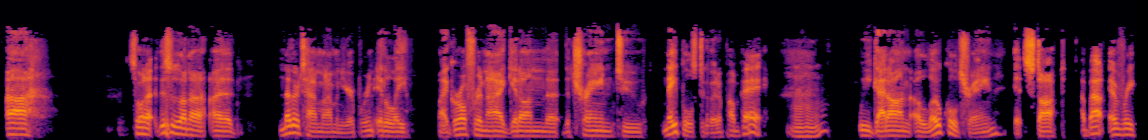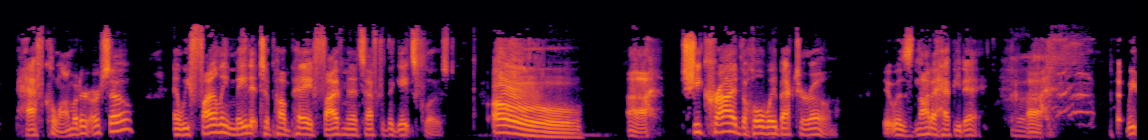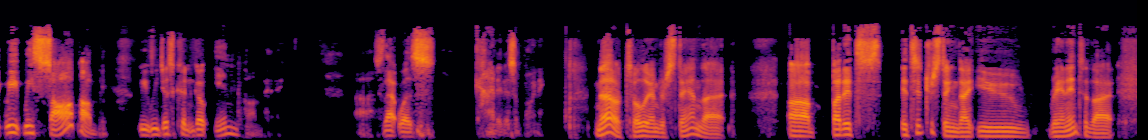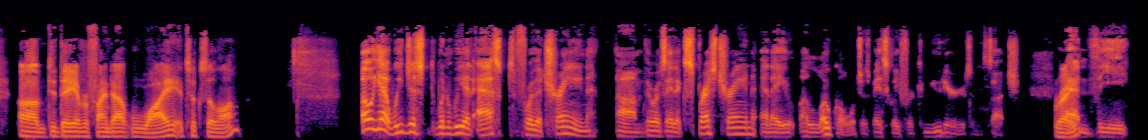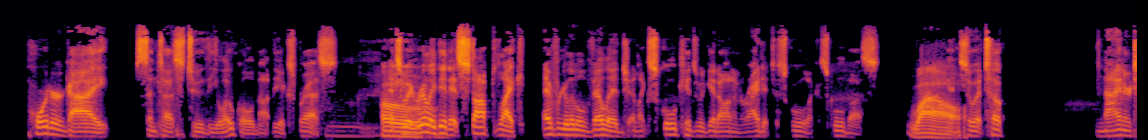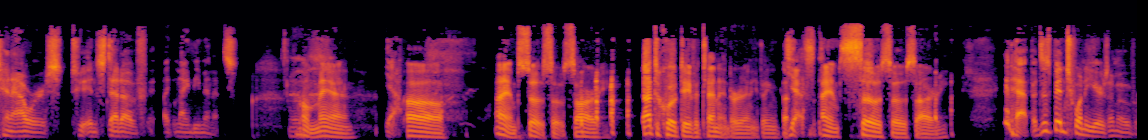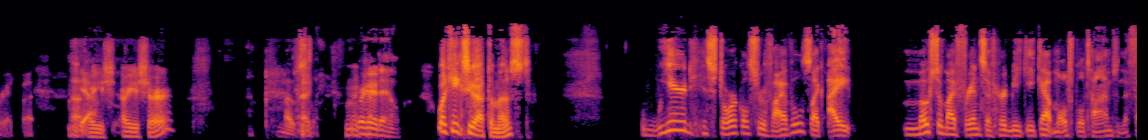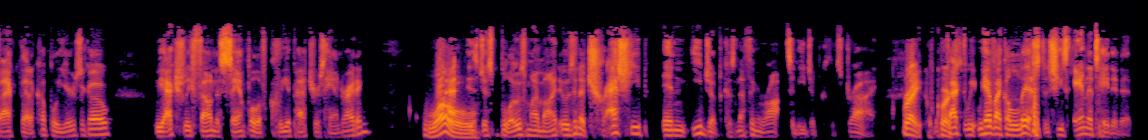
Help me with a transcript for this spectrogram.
Uh so on a, this was on a, a another time when I'm in Europe. We're in Italy. My girlfriend and I get on the the train to Naples to go to Pompeii. Mm-hmm. We got on a local train. It stopped about every half kilometer or so, and we finally made it to Pompeii five minutes after the gates closed. Oh, Uh, she cried the whole way back to Rome. It was not a happy day. Uh, but we, we, we saw Pompeii. We, we just couldn't go in Pompeii. Uh, so that was kind of disappointing. no, totally understand that. Uh, but it's it's interesting that you ran into that. Um, did they ever find out why it took so long? Oh, yeah. We just, when we had asked for the train, um, there was an express train and a, a local, which was basically for commuters and such. Right. And the porter guy sent us to the local, not the express. oh, And so it really did. It stopped like every little village, and like school kids would get on and ride it to school like a school bus. Wow. And so it took nine or ten hours to instead of like ninety minutes. oh man. Yeah. Oh, I am so so sorry. Not to quote David Tennant or anything, but yes, I am so so sorry. it happens. It's been 20 years. I'm over it, but Uh, Yeah. Are you are you sure? mostly. We're here to help. What geeks you out the most? Weird historical survivals. Like I, most of my friends have heard me geek out multiple times, and the fact that a couple of years ago we actually found a sample of Cleopatra's handwriting. Whoa! It just blows my mind. It was in a trash heap in Egypt because nothing rots in Egypt because it's dry. right, of the course. In fact we, we have like a list and she's annotated it.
